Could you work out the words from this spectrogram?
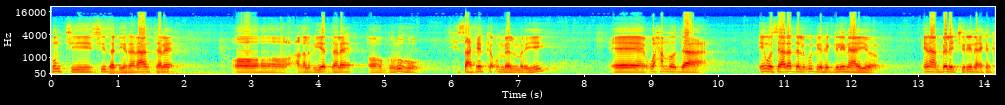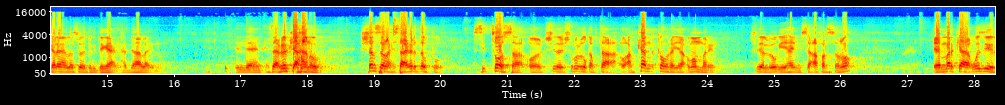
runtii sida dhiiranaanta leh oo aqlabiyadda leh oo goluhu xisaab xidhka u meelmariyey. Waxaa moodaa in wasaaradda lagu dhiirigelinayo inaan beli jirin ay kan kalena la soo degdegaan haddii idmo ilaan xisaab xirkaanu shan sano xisaab xir dalku si toosa oo sida shuruucdu qabtaa oo aan kan ka horreeya uma marin sida la ogyahay mise afar sano ee marka wasiir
